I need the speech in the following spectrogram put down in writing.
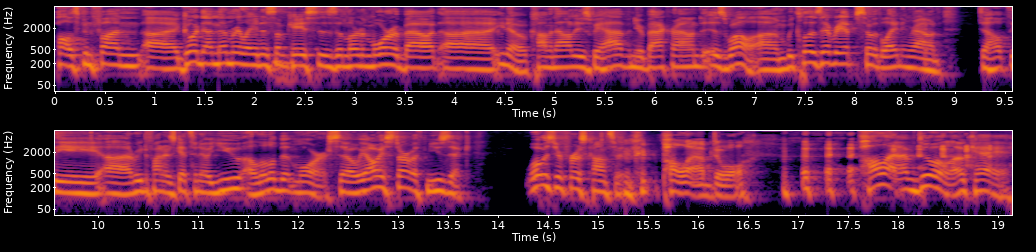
Paul, it's been fun uh, going down memory lane in some cases and learning more about uh, you know commonalities we have in your background as well. Um, we close every episode with a lightning round to help the uh, redefiners get to know you a little bit more. So we always start with music. What was your first concert? Paula Abdul. Paula Abdul. Okay.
